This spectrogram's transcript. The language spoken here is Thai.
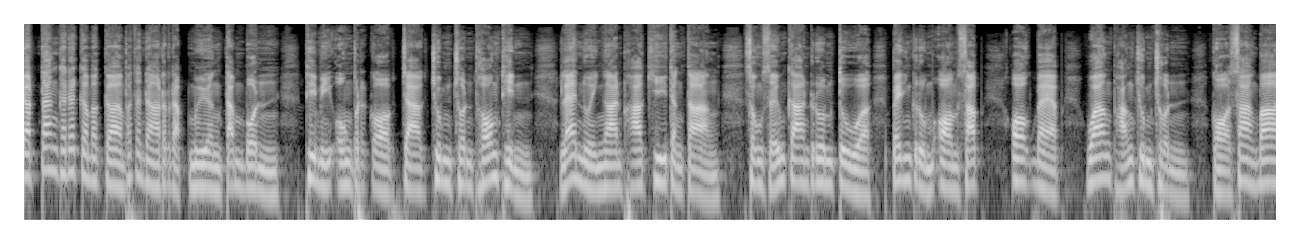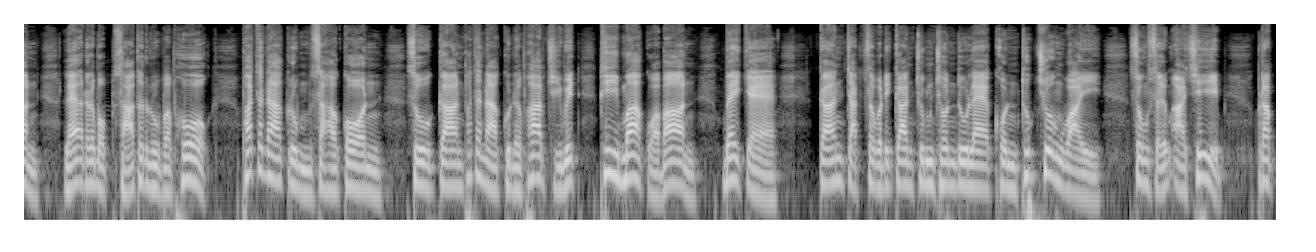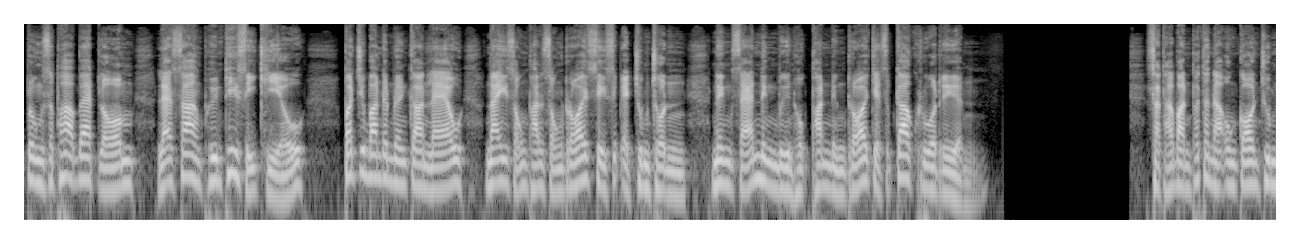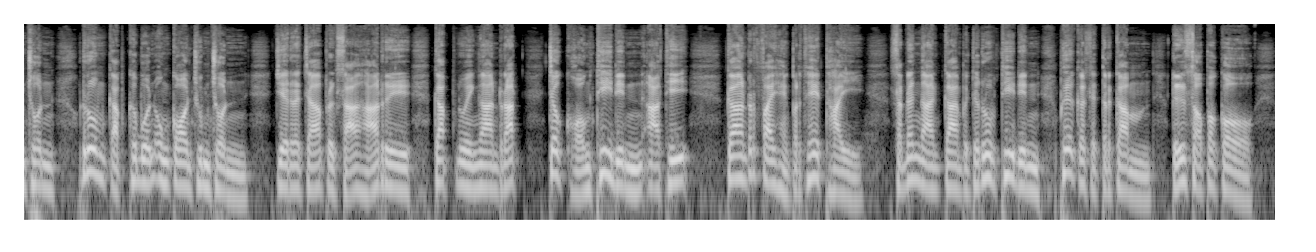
จัดตั้งคณะกรรมการพัฒนาระดับเมืองตำบล ที่มีองค์ประกอบจากชุมชนท้องถิ่น และหน่วยงานภาคีต่างๆ ส่งเสริมการรวมตัวเป็นกลุ่มออมทรัพย์ ออกแบบวางผังชุมชน ก่อสร้างบ้าน และระบบสาธารณูปโภค พัฒนากลุ่มสหกรณ์สู่การพัฒนาคุณภาพชีวิตที่มากกว่าบ้าน ได้แก่ การจัดสวัสดิการชุมชนดูแลคนทุกช่วงวัย ส่งเสริมอาชีพ ปรับปรุงสภาพแวดล้อม และสร้างพื้นที่สีเขียวปัจจุบันดำเนินการแล้วใน 2,241 ชุมชน 116,179 ครัวเรือน สถาบันพัฒนาองค์กรชุมชน ร่วมกับขบวนองค์กรชุมชน เจรจาปรึกษาหารือกับหน่วยงานรัฐ เจ้าของที่ดินอาทิ การรถไฟแห่งประเทศไทย สำนักงงานการปฏิรูปที่ดินเพื่อเกษตรกรรม หรือสปก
